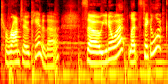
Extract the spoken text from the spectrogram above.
Toronto, Canada. So, you know what? Let's take a look.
